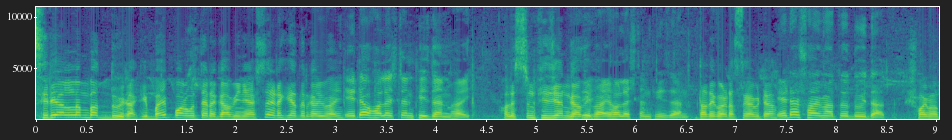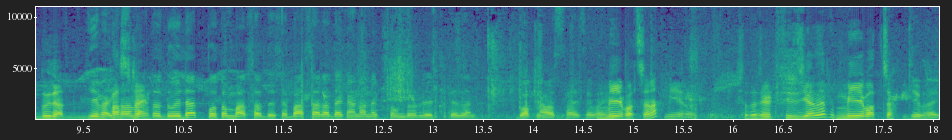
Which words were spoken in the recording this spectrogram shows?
সিরিয়াল নাম্বার দুই রাকিব ভাই পরবর্তী একটা গাভি নিয়ে আসছে এটা কি হাতের গাভি ভাই? এটা হলস্টাইন ফিজান ভাই। হলিস্টন ফিজিয়ান গাভি জি ভাই হলস্টাইন ফিজান তাতে কয়টা আছে গাভিটা এটা ছয় মাত্র দুই দাঁত। ছয় মাস দুই দাঁত? জি ভাই ছয় মাত্র দুই দাঁত প্রথম বাচ্চা দিয়েছে। বাচ্চারা দেখেন অনেক সুন্দর রেড ফিজান বকনা বাচ্চা হয়েছে ভাই। মেয়ে বাচ্চা না? মেয়ে বাচ্চা। সাথে রেড ফিজিয়ানের মেয়ে বাচ্চা। জি ভাই।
